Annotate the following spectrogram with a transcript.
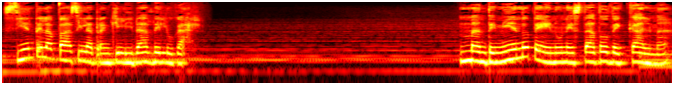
Siente la paz y la tranquilidad del lugar. Manteniéndote en un estado de calma,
